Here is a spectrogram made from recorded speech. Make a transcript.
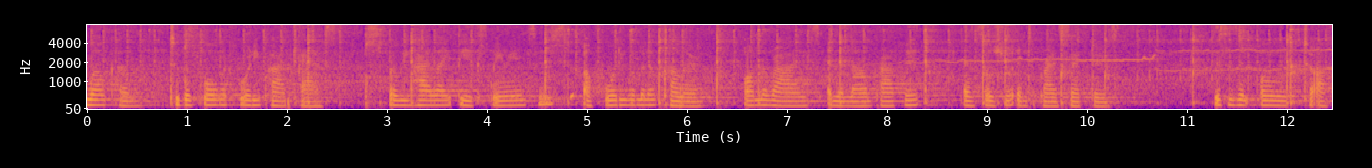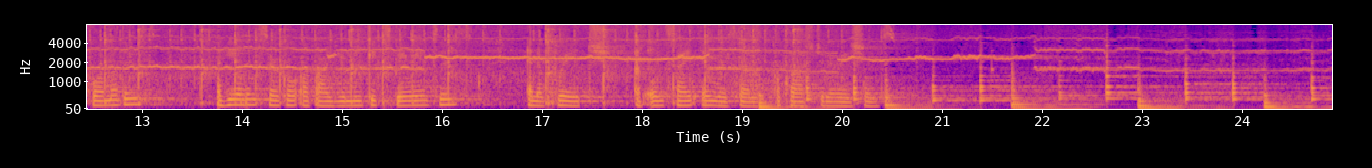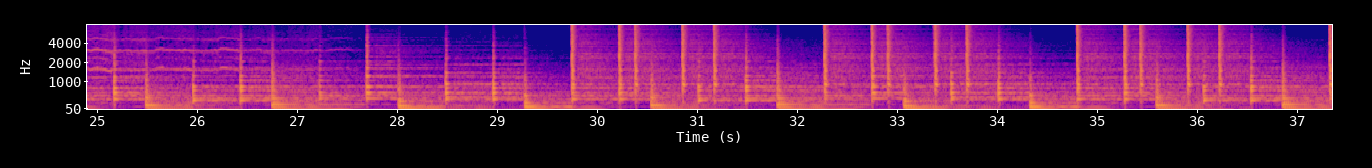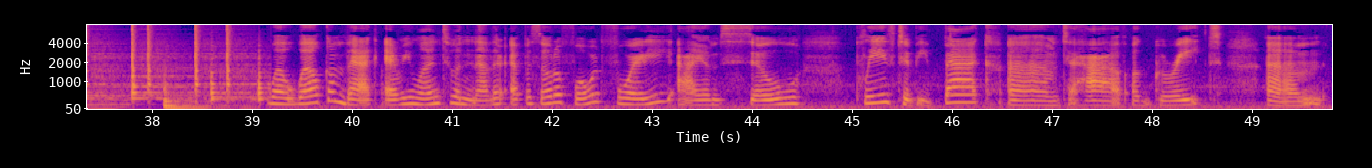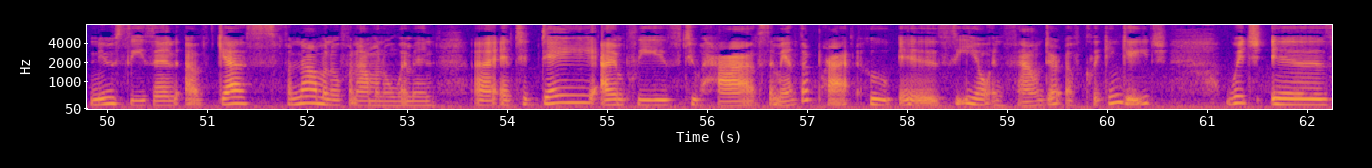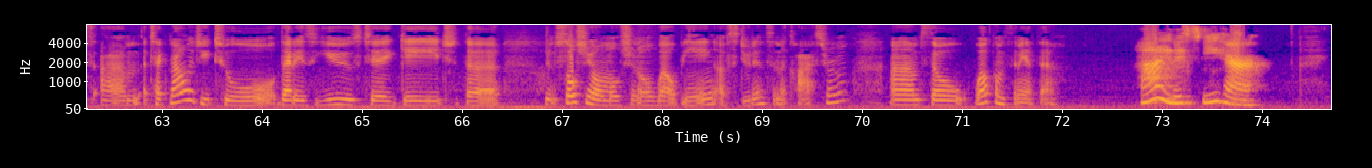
Welcome to the Forward 40 podcast, where we highlight the experiences of 40 women of color on the rise in the nonprofit and social enterprise sectors. This is an ode to our foremothers, a healing circle of our unique experiences, and a bridge of insight and wisdom across generations. Welcome back, everyone, to another episode of Forward 40. I am so pleased to be back, um, to have a great um, new season of guests, phenomenal, phenomenal women. Uh, and today I am pleased to have Samantha Pratt, who is CEO and founder of Click Engage which is um, a technology tool that is used to gauge the social emotional well being of students in the classroom. Um, so, welcome, Samantha. Hi, nice to be here.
